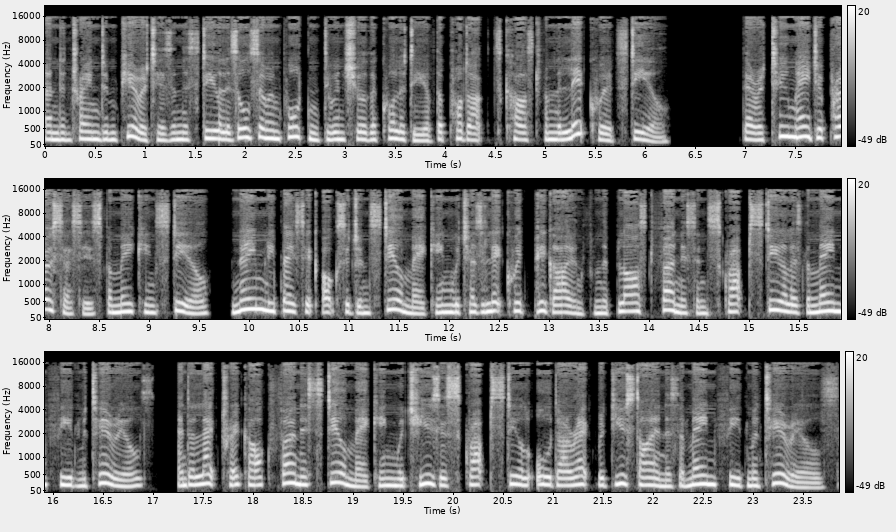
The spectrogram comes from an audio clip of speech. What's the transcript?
and entrained impurities in the steel is also important to ensure the quality of the products cast from the liquid steel. There are two major processes for making steel, namely basic oxygen steel making which has liquid pig iron from the blast furnace and scrap steel as the main feed materials, and electric arc furnace steel making which uses scrap steel or direct reduced iron as the main feed materials.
